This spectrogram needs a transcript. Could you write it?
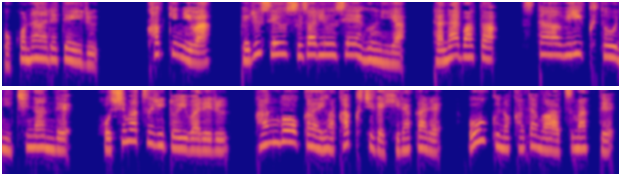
行われている。下記には、ペルセウス座流星群や七夕、スターウィーク等にちなんで、星祭りと言われる観望会が各地で開かれ、多くの方が集まって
